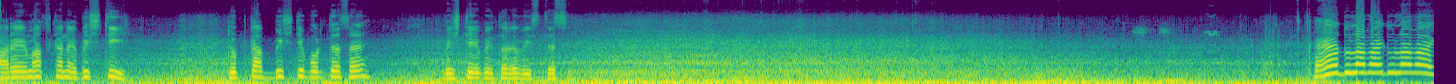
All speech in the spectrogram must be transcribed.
আর এর মাঝখানে বৃষ্টি, টুপটাপ বৃষ্টি পড়তেছে, বৃষ্টির ভিতরে ভিজতেছি। হ্যাঁ দুলা ভাই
